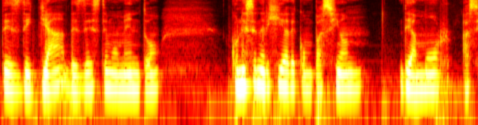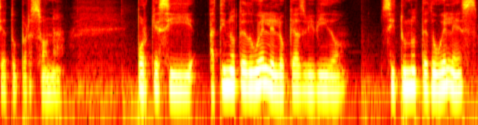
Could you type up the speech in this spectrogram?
desde ya, desde este momento, con esa energía de compasión, de amor hacia tu persona. Porque si a ti no te duele lo que has vivido, si tú no te dueles,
